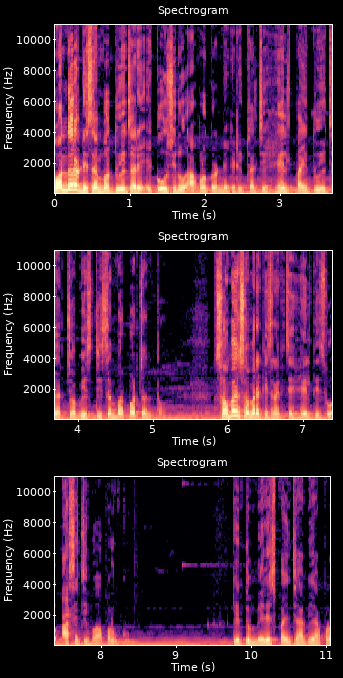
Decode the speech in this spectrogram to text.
पंदर डिसेम्बर दुई हजार एक आपगेटिव चलती हेल्थ दुई हजार चौबीस डिसेम्बर पर्यटन समय समय किसी ना कि हेल्थ इश्यू आसीज आपण को किंतु जहाँ भी आपड़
